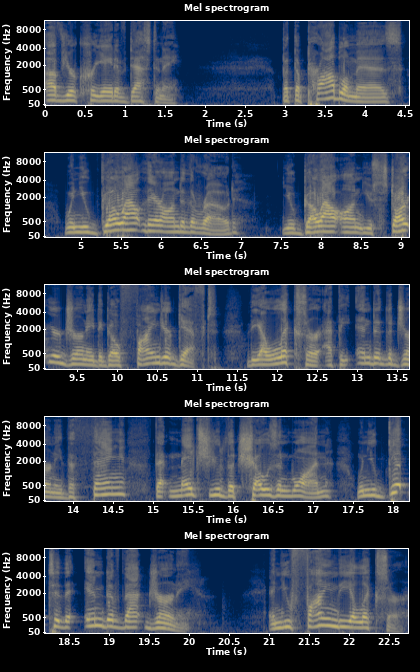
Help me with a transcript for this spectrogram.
of your creative destiny. But the problem is when you go out there onto the road, you go out on, you start your journey to go find your gift the elixir at the end of the journey, the thing that makes you the chosen one, when you get to the end of that journey and you find the elixir,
